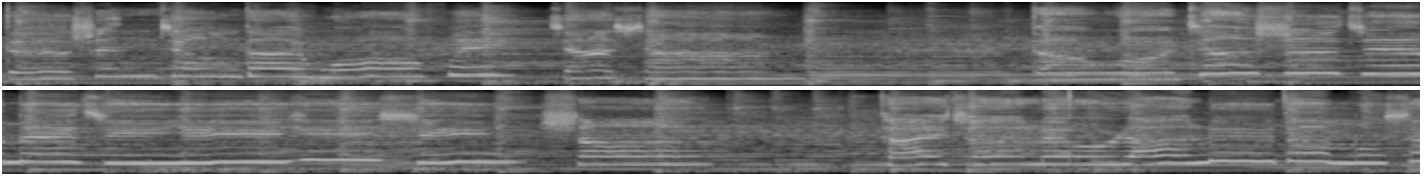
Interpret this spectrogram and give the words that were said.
的神将带我回家乡。当我将世界美景一一欣赏，带着流染绿的梦想，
